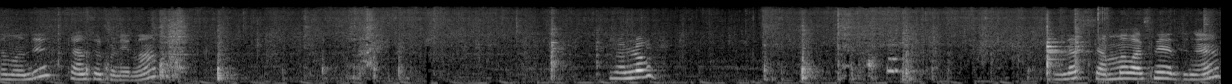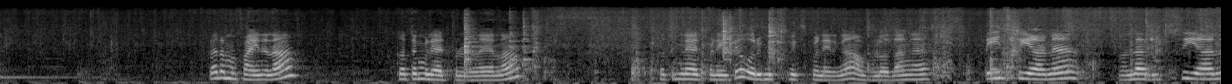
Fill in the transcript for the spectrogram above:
நம்ம வந்து ட்ரான்ஸ்ஃபர் பண்ணிடலாம். நல்லா நல்லா செம்ம வாசனையாக இருக்குங்க. இப்போ நம்ம ஃபைனலாக கொத்தமல்லி ஆட் பண்ணலாம் எல்லாம். கொத்தமல்லி ஆட் பண்ணிவிட்டு ஒரு மிக்ஸ் மிக்ஸ் பண்ணிடுங்க அவ்வளோதாங்க. டேஸ்டியான நல்லா ருசியான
